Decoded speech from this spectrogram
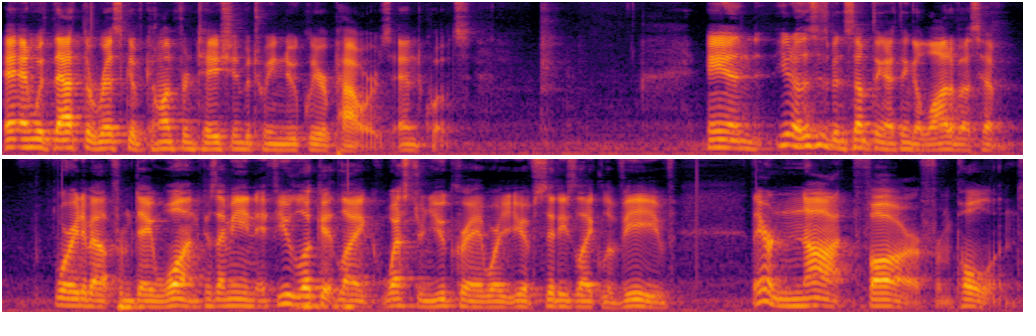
and with that the risk of confrontation between nuclear powers. End quotes. And you know, this has been something I think a lot of us have worried about from day one. Because I mean, if you look at like Western Ukraine, where you have cities like Lviv, they are not far from Poland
